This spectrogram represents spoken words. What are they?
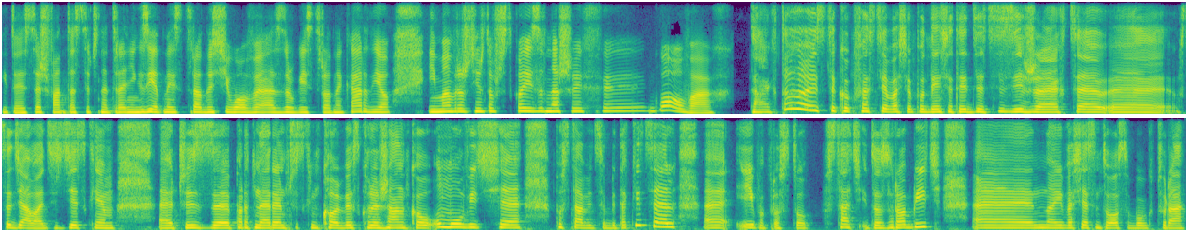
i to jest też fantastyczny trening z jednej strony siłowy, a z drugiej strony cardio i mam wrażenie, że to wszystko jest w naszych y, głowach. Tak, to jest tylko kwestia właśnie podjęcia tej decyzji, że chcę, e, chcę działać z dzieckiem, e, czy z partnerem, czy z kimkolwiek, z koleżanką, umówić się, postawić sobie taki cel e, i po prostu wstać i to zrobić. No i właśnie jestem tą osobą, która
